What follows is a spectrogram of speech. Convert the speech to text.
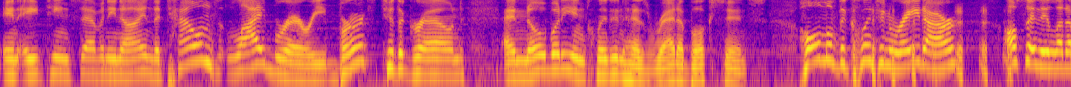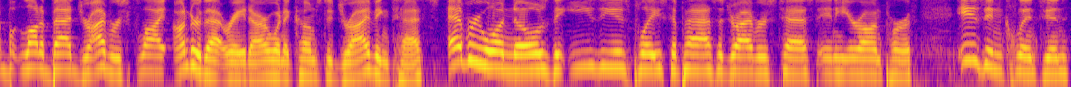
in 1879. The town's library burnt to the ground, and nobody in Clinton has read a book since. Home of the Clinton radar. I'll say they let a b- lot of bad drivers fly under that radar when it comes to driving tests. Everyone knows the easiest place to pass a driver's test in Huron-Perth is in Clinton.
